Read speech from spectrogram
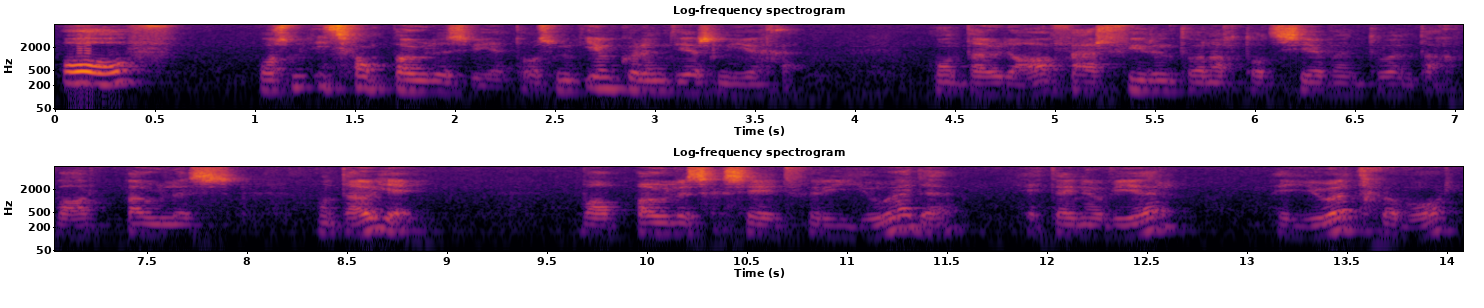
Of ons moet iets van Paulus weet. Ons moet 1 Korintiërs 9 onthou daar vers 24 tot 27 waar Paulus onthou jy waar Paulus gesê het vir die Jode het hy nou weer 'n Jood geword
